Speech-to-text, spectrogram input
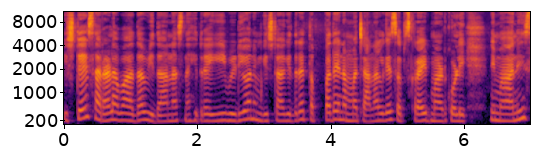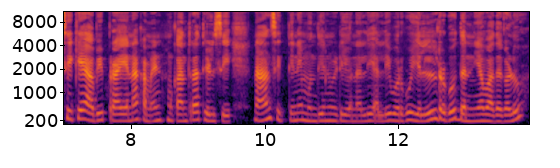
ಇಷ್ಟೇ ಸರಳವಾದ ವಿಧಾನ, ಸ್ನೇಹಿತರೆ. ಈ ವಿಡಿಯೋ ನಿಮ್ಗೆ ಇಷ್ಟ ಆಗಿದ್ದರೆ ತಪ್ಪದೇ ನಮ್ಮ ಚಾನಲ್ಗೆ ಸಬ್ಸ್ಕ್ರೈಬ್ ಮಾಡ್ಕೊಳ್ಳಿ. ನಿಮ್ಮ ಅನಿಸಿಕೆ, ಅಭಿಪ್ರಾಯನ ಕಮೆಂಟ್ ಮುಖಾಂತರ ತಿಳಿಸಿ. ನಾನು ಸಿಗ್ತೀನಿ ಮುಂದಿನ ವಿಡಿಯೋನಲ್ಲಿ. ಅಲ್ಲಿವರೆಗೂ ಎಲ್ರಿಗೂ ಧನ್ಯವಾದಗಳು.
